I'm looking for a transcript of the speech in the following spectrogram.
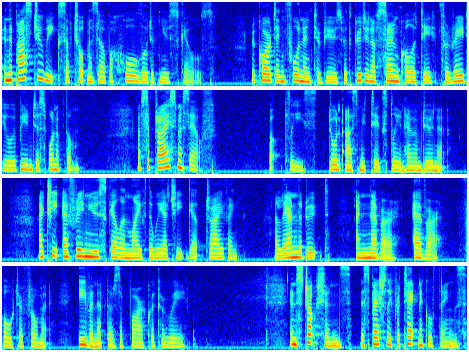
In the past two weeks, I've taught myself a whole load of new skills. Recording phone interviews with good enough sound quality for radio being just one of them. I've surprised myself. But please, don't ask me to explain how I'm doing it. I treat every new skill in life the way I treat driving. I learn the route and never, ever falter from it, even if there's a far quicker way. Instructions, especially for technical things,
